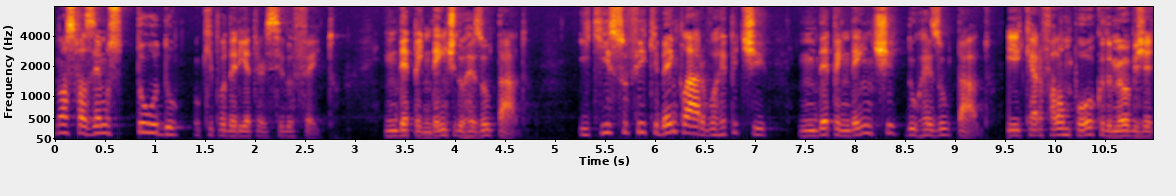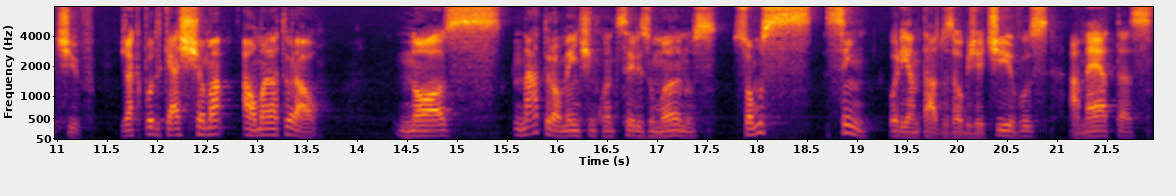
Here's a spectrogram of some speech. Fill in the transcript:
nós fazemos tudo o que poderia ter sido feito, independente do resultado. E que isso fique bem claro, vou repetir, independente do resultado. E quero falar um pouco do meu objetivo, já que o podcast chama Alma Natural. Nós, naturalmente, enquanto seres humanos, somos sim orientados a objetivos, a metas,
